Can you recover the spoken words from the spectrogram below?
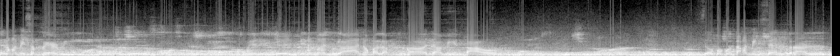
Dito na kami sa ferry. Medyo hindi naman gaano kalap kadami yung tao. So, papunta kaming central.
